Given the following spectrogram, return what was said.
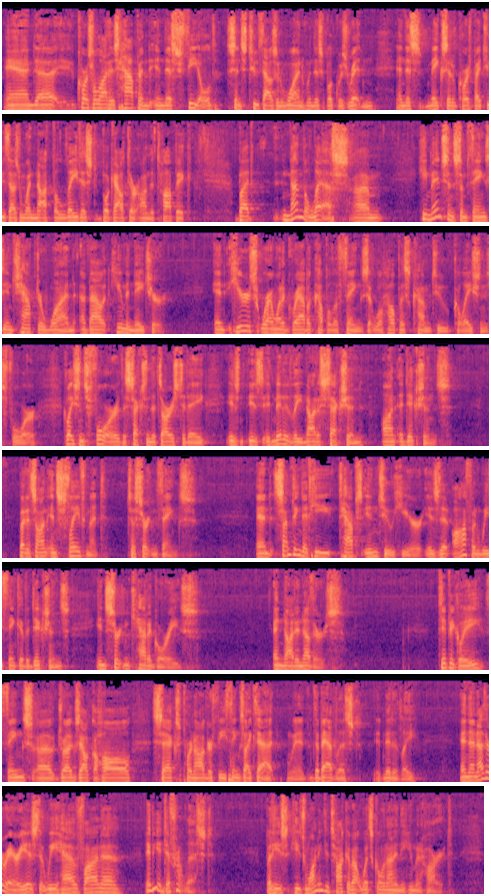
And uh, of course, a lot has happened in this field since 2001 when this book was written. And this makes it, of course, by 2001, not the latest book out there on the topic. But nonetheless, um, he mentions some things in chapter one about human nature and here's where I want to grab a couple of things that will help us come to Galatians 4. Galatians 4, the section that's ours today, is, is admittedly not a section on addictions, but it's on enslavement to certain things. And something that he taps into here is that often we think of addictions in certain categories and not in others. Typically, things, uh, drugs, alcohol, sex, pornography, things like that, the bad list, admittedly. And then other areas that we have on a maybe a different list. But he's, he's wanting to talk about what's going on in the human heart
